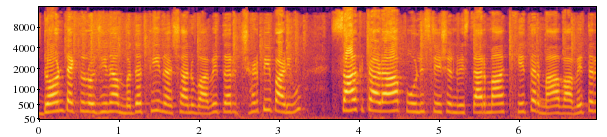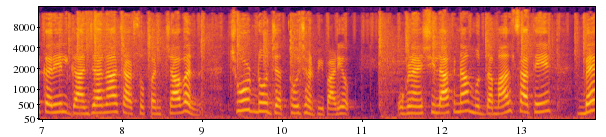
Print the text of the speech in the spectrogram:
ડ્રોન ટેકનોલોજીના મદદથી નશાનું વાવેતર ઝડપી પાડ્યું. સાગટાળા પોલીસ સ્ટેશન વિસ્તારમાં ખેતરમાં વાવેતર કરેલ ગાંજાના ચારસો પંચાવન છોડનો જથ્થો ઝડપી પાડ્યો. ઓગણએંશી લાખના મુદ્દામાલ સાથે બે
